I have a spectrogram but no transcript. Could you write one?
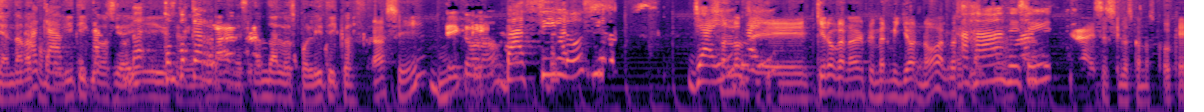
Y andaba con Acá. políticos y ahí Con poca ropa. escándalos políticos. Ah, sí. Sí, ¿cómo no? Vacilos, Yair. Son los de quiero ganar el primer millón, ¿no? Algo así. Ajá, sí, sí. Ah, ese sí los conozco, ok.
